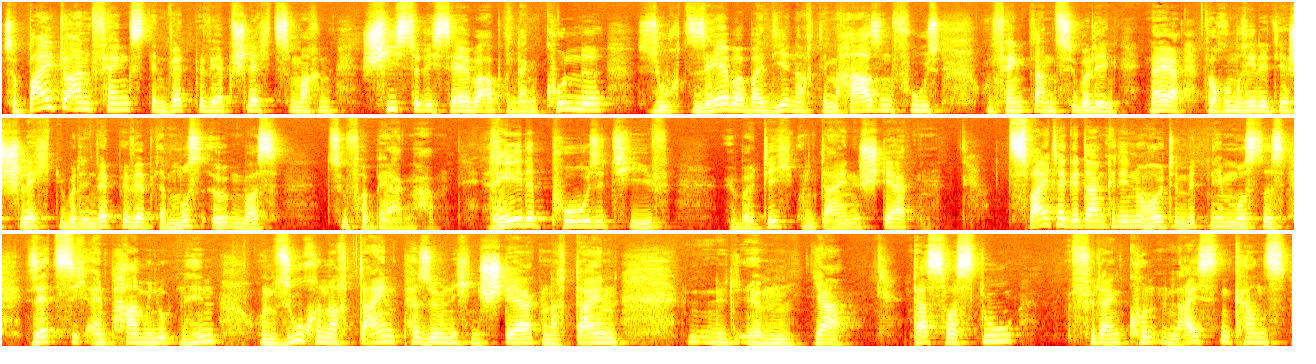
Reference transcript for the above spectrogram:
Sobald du anfängst, den Wettbewerb schlecht zu machen, schießt du dich selber ab und dein Kunde sucht selber bei dir nach dem Hasenfuß und fängt an zu überlegen, naja, warum redet ihr schlecht über den Wettbewerb? Da muss irgendwas zu verbergen haben. Rede positiv über dich und deine Stärken. Zweiter Gedanke, den du heute mitnehmen musst, ist, setz dich ein paar Minuten hin und suche nach deinen persönlichen Stärken, nach deinen, ähm, ja, das, was du für deinen Kunden leisten kannst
